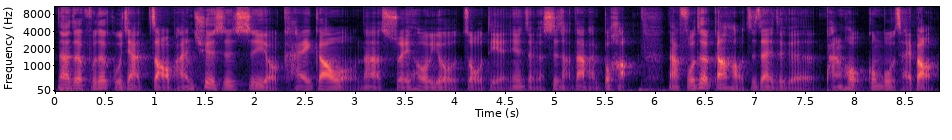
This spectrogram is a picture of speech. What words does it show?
那这福特股价早盘确实是有开高哦，那随后又走跌，因为整个市场大盘不好。那福特刚好是在这个盘后公布财报。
